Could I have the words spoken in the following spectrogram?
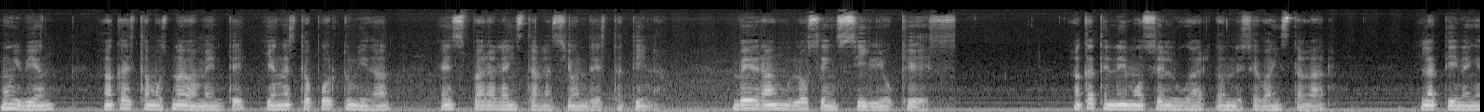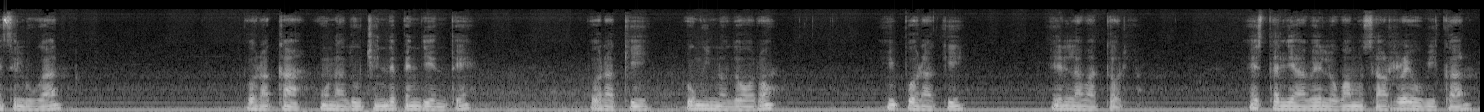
Muy bien, acá estamos nuevamente y en esta oportunidad es para la instalación de esta tina. Verán lo sencillo que es. Acá tenemos el lugar donde se va a instalar la tina en ese lugar. Por acá una ducha independiente. Por aquí un inodoro. Y por aquí el lavatorio. Esta llave lo vamos a reubicar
